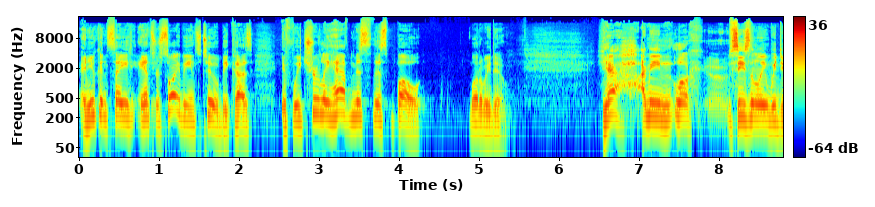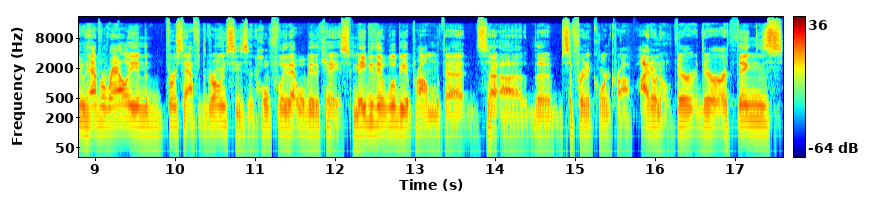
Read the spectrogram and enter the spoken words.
and you can say answer soybeans too, because if we truly have missed this boat, what do we do? Yeah, I mean, look, seasonally we do have a rally in the first half of the growing season. Hopefully that will be the case. Maybe there will be a problem with that, uh, the safrinha corn crop. I don't know. There, there are things.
